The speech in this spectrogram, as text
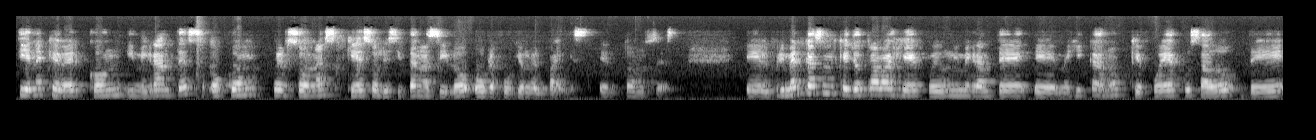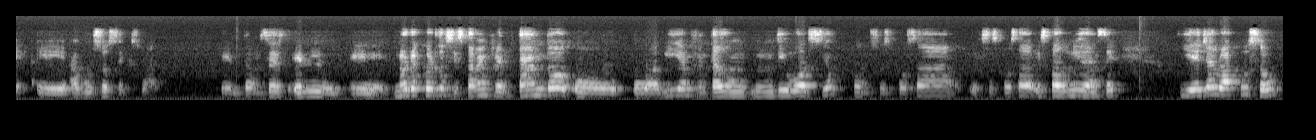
tiene que ver con inmigrantes o con personas que solicitan asilo o refugio en el país. Entonces, el primer caso en el que yo trabajé fue un inmigrante eh, mexicano que fue acusado de eh, abuso sexual. Entonces, él, eh, no recuerdo si estaba enfrentando o, o había enfrentado un, un, divorcio con su esposa, ex esposa estadounidense, y ella lo acusó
